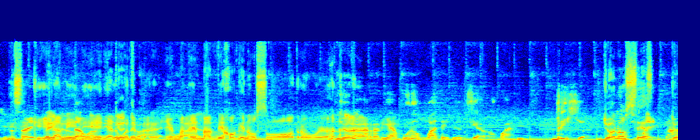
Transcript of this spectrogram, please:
Que no sabe que qué era es esta weá. millennial, weón, es, 28 es más, viejo que nosotros, weón. Yo lo agarraría a puro guate, te decía, guate, brigio. Yo no sé, yo,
